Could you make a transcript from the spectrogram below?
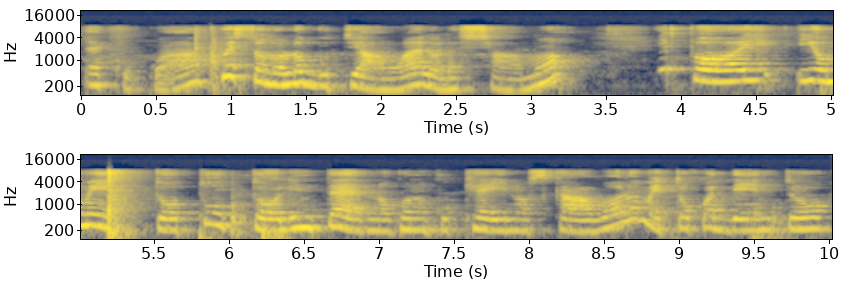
ecco qua questo non lo buttiamo eh, lo lasciamo e poi io metto tutto l'interno con un cucchiaino scavo lo metto qua dentro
